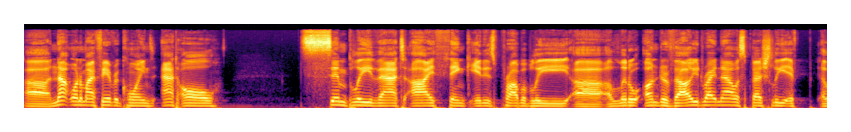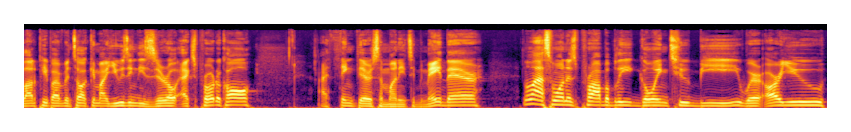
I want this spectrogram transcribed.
Uh, not one of my favorite coins at all. Simply that I think it is probably uh, a little undervalued right now, especially if a lot of people have been talking about using the 0x protocol. I think there's some money to be made there. And the last one is probably going to be where are you,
